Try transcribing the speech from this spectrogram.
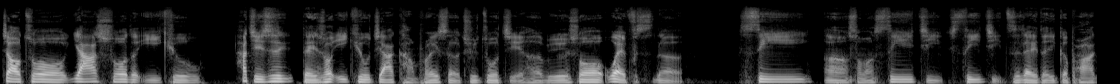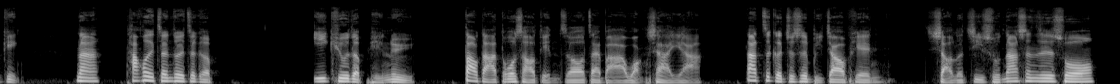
叫做压缩的 EQ，它其实等于说 EQ 加 compressor 去做结合，比如说 Waves 的 C 呃什么 C 几 C 几之类的一个 plugin，那它会针对这个 EQ 的频率到达多少点之后，再把它往下压。那这个就是比较偏小的技术，那甚至说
